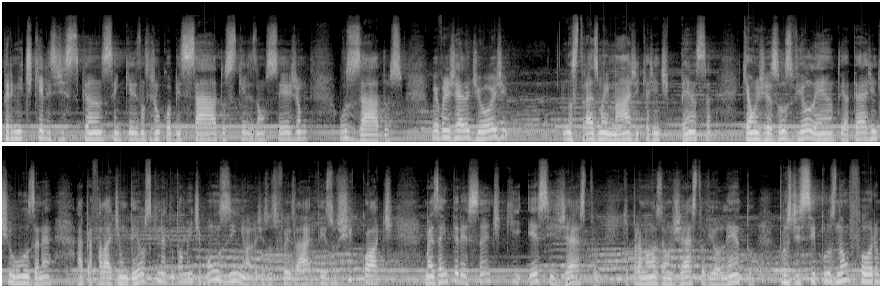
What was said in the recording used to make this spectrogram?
permite que eles descansem, que eles não sejam cobiçados, que eles não sejam usados. O Evangelho de hoje nos traz uma imagem que a gente pensa que é um Jesus violento, e até a gente usa, né? Ah, para falar de um Deus que não é totalmente bonzinho. Olha, Jesus foi lá, fez o chicote. Mas é interessante que esse gesto, que para nós é um gesto violento, para os discípulos não foram.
